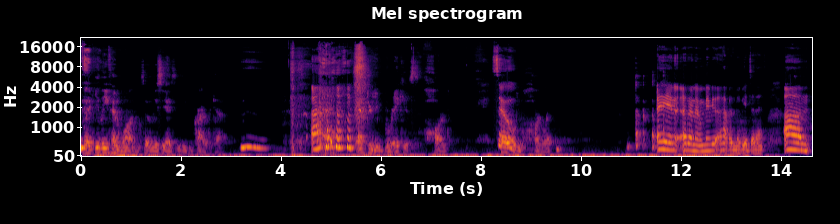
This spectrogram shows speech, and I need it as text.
Like you leave him one, so at least he has he can cry with the cat Uh, after you break his heart. so You harlot. I mean, I don't know. Maybe that happened. Maybe it didn't. Um,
